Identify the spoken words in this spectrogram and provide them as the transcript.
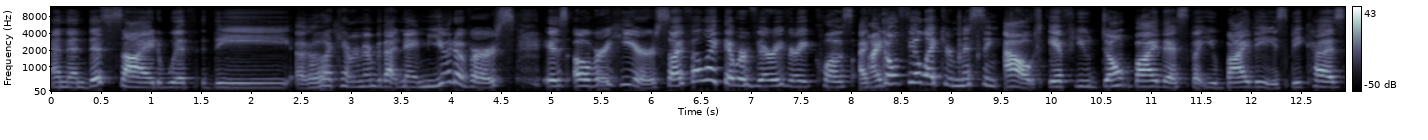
And then this side with the oh, I can't remember that name universe is over here. So I felt like they were very very close. I, I don't feel like you're missing out if you don't buy this but you buy these because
